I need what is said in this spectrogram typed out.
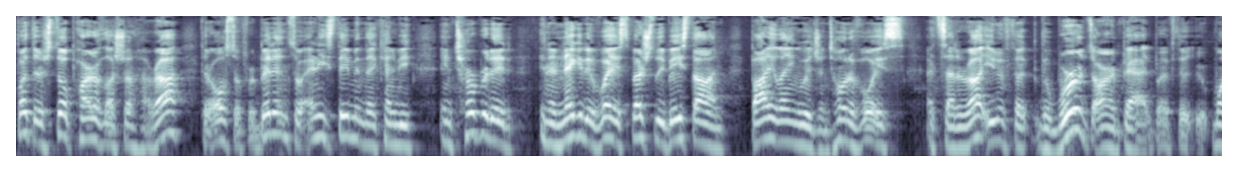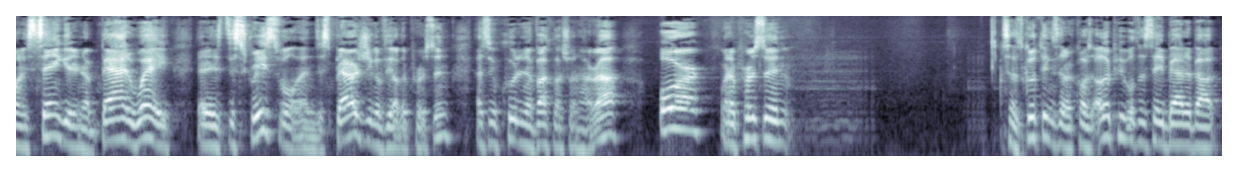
but they're still part of lashon hara. They're also forbidden. So any statement that can be interpreted in a negative way, especially based on body language and tone of voice, etc., even if the, the words aren't bad, but if the, one is saying it in a bad way that is disgraceful and disparaging of the other person, that's included in avak lashon hara. Or when a person says good things that are cause other people to say bad about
